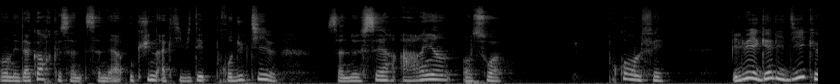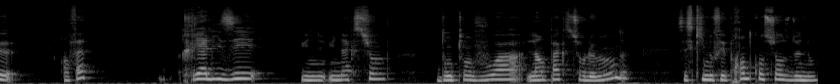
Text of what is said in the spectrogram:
on est d'accord que ça, n'a aucune activité productive. Ça ne sert à rien en soi. pourquoi on le fait? Et lui, Hegel, il dit que, en fait, réaliser une, une action dont on voit l'impact sur le monde, c'est ce qui nous fait prendre conscience de nous.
